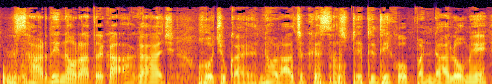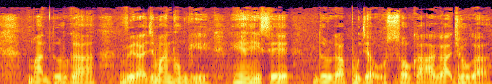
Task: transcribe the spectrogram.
शारदीय नवरात्र का आगाज़ हो चुका है। नवरात्र के षष्ठी तिथि को पंडालों में माँ दुर्गा विराजमान होंगी। यहीं से दुर्गा पूजा उत्सव का आगाज़ होगा।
